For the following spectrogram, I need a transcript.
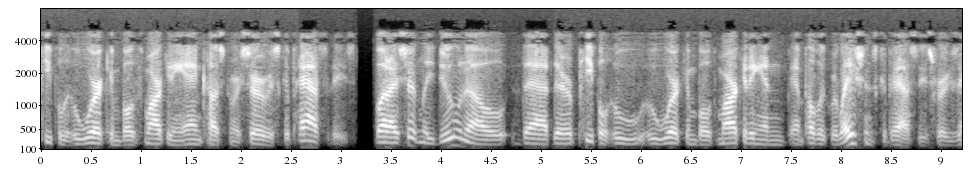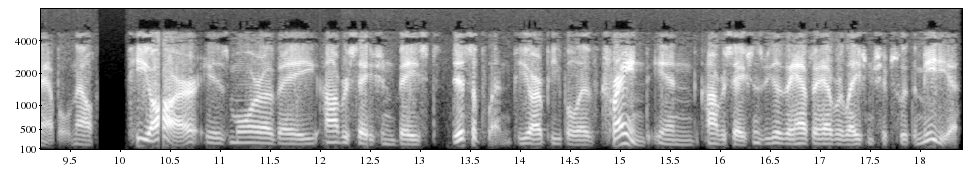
people who work in both marketing and customer service capacities, but I certainly do know that there are people who, who work in both marketing and, and public relations capacities, for example. Now, PR is more of a conversation based discipline. PR people have trained in conversations because they have to have relationships with the media.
